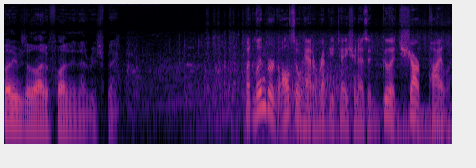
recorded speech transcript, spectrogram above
But he was a lot of fun in that respect. But Lindbergh also had a reputation as a good, sharp pilot.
